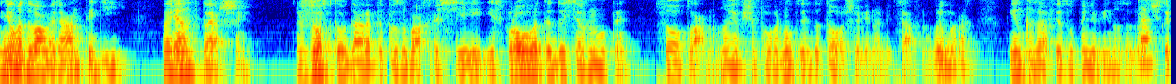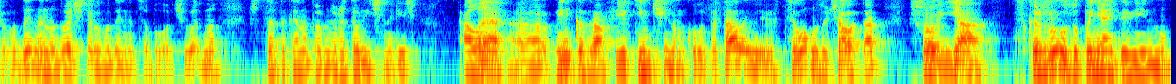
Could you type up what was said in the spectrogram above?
нього два варіанти дій. Варіант перший жорстко вдарити по зубах Росії і спробувати досягнути свого плану. Ну, якщо повернутися до того, що він обіцяв на виборах, він казав, я зупиню війну за 24 години. Ну, 24 години це було очевидно, що це таке, напевно, риторична річ. Але е, він казав, яким чином, коли питали, в цілому звучало так, що я скажу, зупиняйте війну.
